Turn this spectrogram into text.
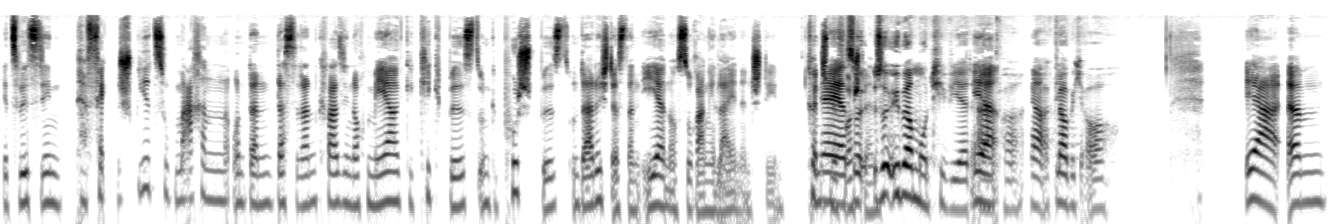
jetzt willst du den perfekten Spielzug machen und dann, dass du dann quasi noch mehr gekickt bist und gepusht bist und dadurch, dass dann eher noch so Rangeleien entstehen. Könnte ich ja, mir vorstellen. So, so übermotiviert ja. einfach. Ja, glaube ich auch. Ja, ähm,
